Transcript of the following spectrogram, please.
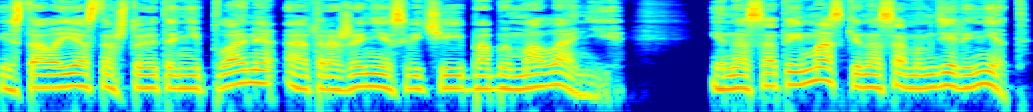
и стало ясно, что это не пламя, а отражение свечей бабы Маланьи. И носатой маски на самом деле нет.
